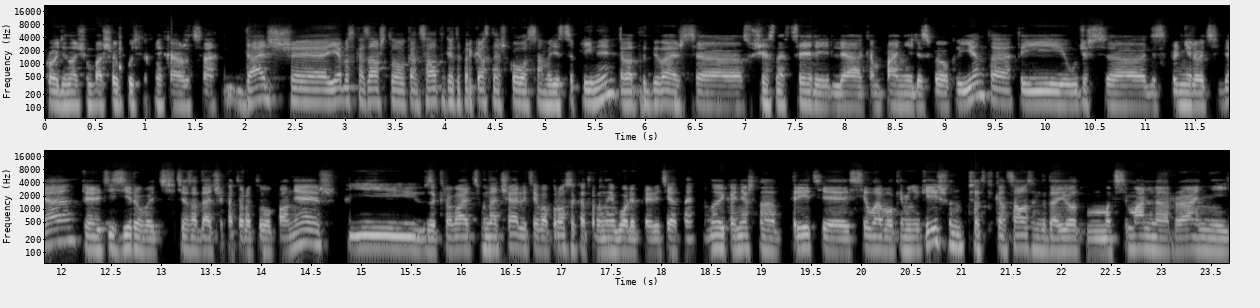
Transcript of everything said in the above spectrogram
пройден очень большой путь, как мне кажется. Дальше я бы сказал, что консалтинг — это прекрасная школа самодисциплины. Когда ты добиваешься существенных целей для компании или своего клиента, ты учишься дисциплинировать себя, приоритизировать те задачи, которые ты выполняешь, и закрывать в начале те вопросы, которые наиболее приоритетны. Ну и, конечно, третье — C-level communication. Все-таки консалтинг дает максимально ранний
